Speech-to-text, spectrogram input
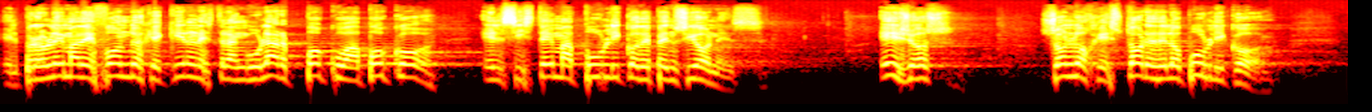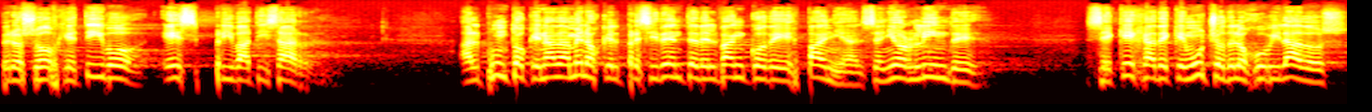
El problema de fondo es que quieren estrangular poco a poco el sistema público de pensiones. Ellos son los gestores de lo público, pero su objetivo es privatizar al punto que nada menos que el presidente del Banco de España, el señor Linde, se queja de que muchos de los jubilados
